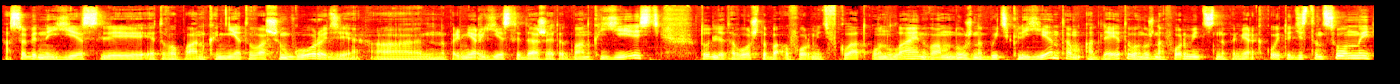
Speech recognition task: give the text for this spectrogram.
Особенно если этого банка нет в вашем городе. А, например, если даже этот банк есть, то для того, чтобы оформить вклад онлайн, вам нужно быть клиентом, а для этого нужно оформить, например, какой-то дистанционный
